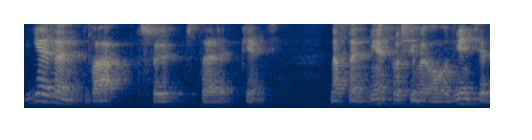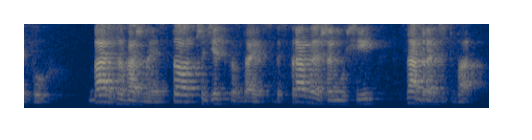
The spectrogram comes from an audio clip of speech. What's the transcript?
1, 2, 3, 4, 5. Następnie prosimy o odjęcie dwóch. Bardzo ważne jest to, czy dziecko zdaje sobie sprawę, że musi zabrać dwa.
